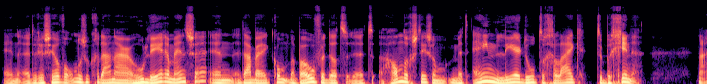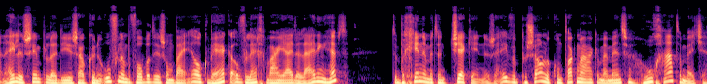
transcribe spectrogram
En uh, er is heel veel onderzoek gedaan naar hoe leren mensen. En daarbij komt naar boven dat het handigst is om met één leerdoel tegelijk te beginnen. Nou, een hele simpele die je zou kunnen oefenen bijvoorbeeld is om bij elk werkoverleg waar jij de leiding hebt, te beginnen met een check-in. Dus even persoonlijk contact maken met mensen. Hoe gaat het met je?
